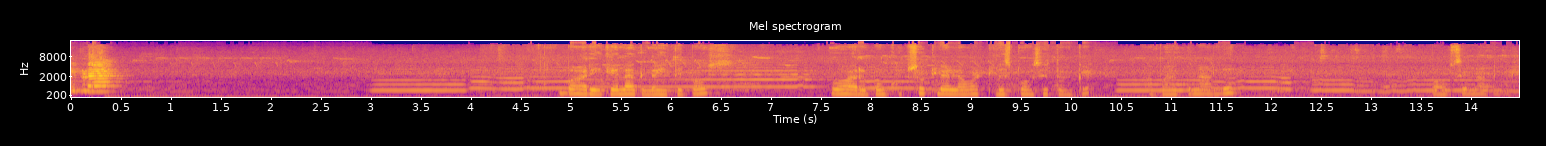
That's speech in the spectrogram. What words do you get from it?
इकडे. बारीक आहे लागला इथे पाऊस. वारं पण खूप सुटलेला वाटलंच पाऊस येतोय काय? आभाळ पण आले. पाऊस लागलाय.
